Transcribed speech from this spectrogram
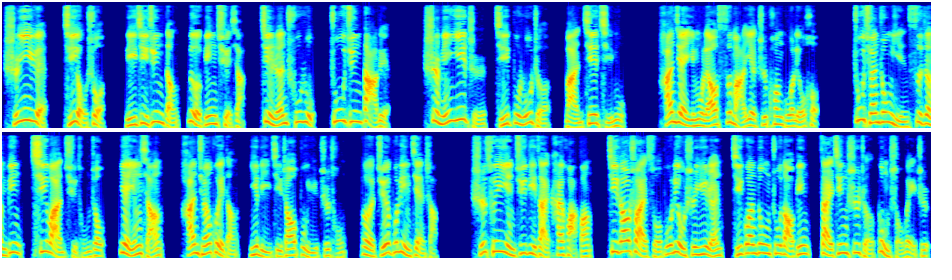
十一月，吉有朔，李继军等勒兵阙下，尽人出入，诸军大略。市民依止，及不如者，满皆极目。韩建以幕僚司马业之匡国留后。朱全忠引四镇兵七万去同州。叶迎祥、韩全会等以李继昭不与之同。恶绝不令见上。时崔胤居地在开化坊，季昭率所部六十余人及关东诸道兵在京师者共守卫之。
